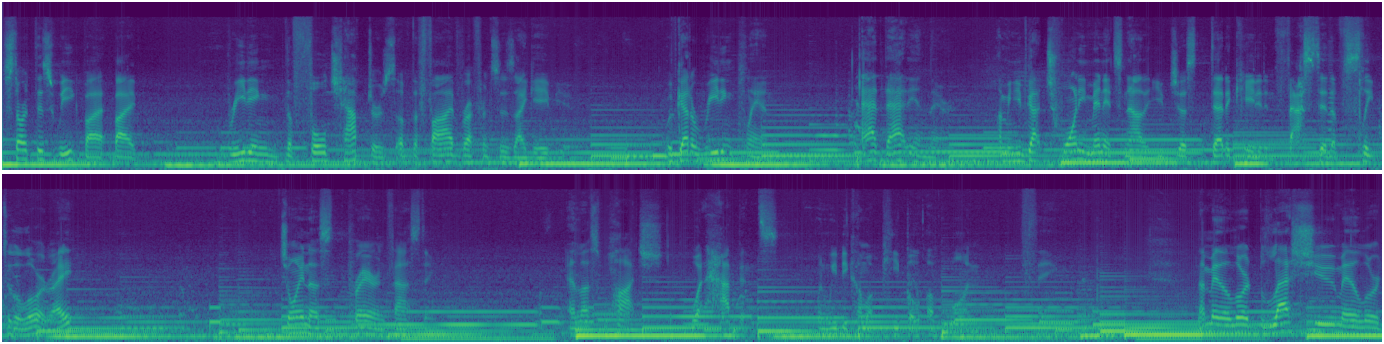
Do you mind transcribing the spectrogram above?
Start this week by, by reading the full chapters of the five references I gave you. We've got a reading plan. Add that in there. I mean, you've got 20 minutes now that you've just dedicated and fasted of sleep to the Lord, right? Join us in prayer and fasting. And let's watch what happens when we become a people of one thing. Now, may the Lord bless you. May the Lord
